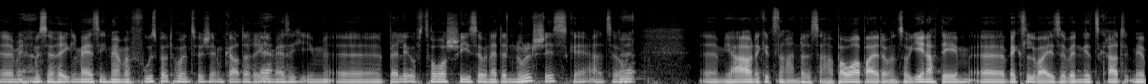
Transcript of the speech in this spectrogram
Ähm, Ich Ja. muss ja regelmäßig, wir haben ein Fußballtor inzwischen im Garten, regelmäßig ihm äh, Bälle aufs Tor schießen und er hat einen Nullschiss, gell? Also Ja. Ähm, ja, und da gibt's noch andere Sachen, Bauarbeiter und so, je nachdem, äh, wechselweise. Wenn jetzt gerade, wir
